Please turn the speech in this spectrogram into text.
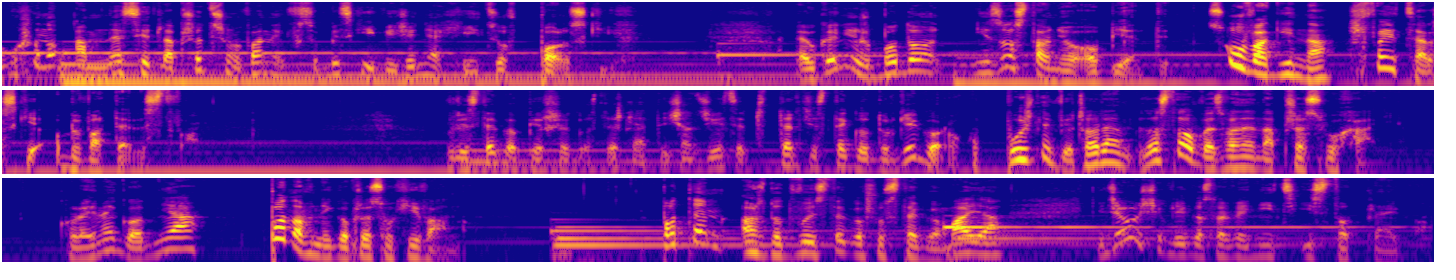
ogłoszono amnestię dla przetrzymywanych w sowieckich więzieniach jeńców polskich. Eugeniusz Bodo nie został nią objęty z uwagi na szwajcarskie obywatelstwo. 21 stycznia 1942 roku późnym wieczorem został wezwany na przesłuchanie. Kolejnego dnia ponownie go przesłuchiwano. Potem aż do 26 maja nie działo się w jego sprawie nic istotnego.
